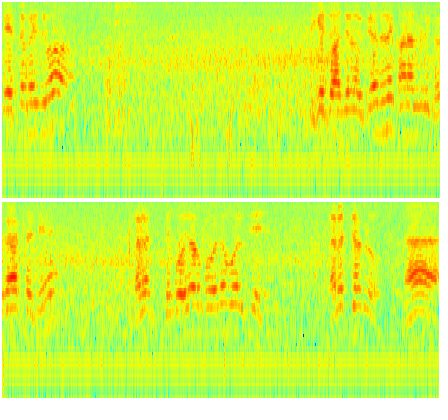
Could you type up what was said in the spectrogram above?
તે તો કઈ જુઓ. કે ચોધરી નો ઉપયોગ થશે. ખાણા ની ઘગડાટ થશે. બોલો બોલો બોલશે. તરત ઝઘડો. હા.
